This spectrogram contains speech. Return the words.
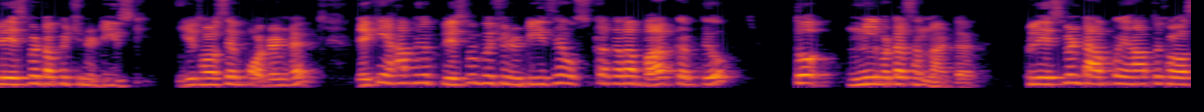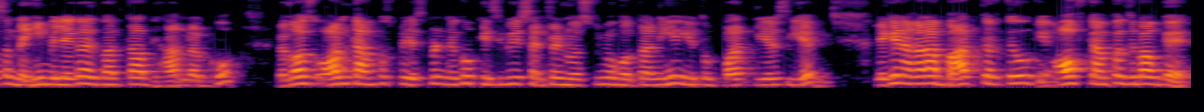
प्लेसमेंट अपॉर्चुनिटीज़ की। ये थोड़ा सा इंपॉर्टेंट है। देखिए यहाँ पे जो प्लेसमेंट अपॉर्चुनिटीज़ है, उसका अगर आप बात करते हो तो नील बटा सन्नाटा है। प्लेसमेंट आपको यहाँ पे थोड़ा सा नहीं मिलेगा, इस बात का ध्यान रखो। बिकॉज़ ऑन कैंपस प्लेसमेंट देखो, किसी भी सेंट्रल यूनिवर्सिटी में होता नहीं है, ये तो बात क्लियर सी है। लेकिन अगर आप बात करते हो कि ऑफ़ कैंपस जब आप गए,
